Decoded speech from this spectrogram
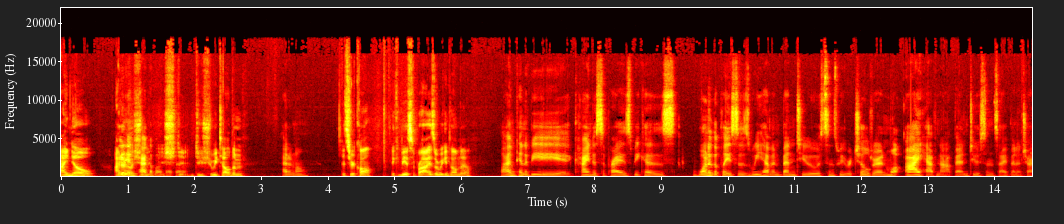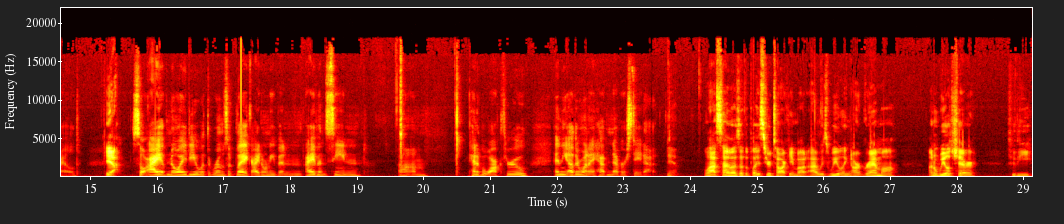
I know. I don't know. Should, about that, should, do, should we tell them? I don't know. It's your call. It can be a surprise, or we can tell them now. Well, I'm gonna be kind of surprised because one of the places we haven't been to since we were children. Well, I have not been to since I've been a child. Yeah. So I have no idea what the rooms look like. I don't even. I haven't seen, um, kind of a walkthrough. And the other one I have never stayed at. Yeah. Last time I was at the place you're talking about, I was wheeling our grandma on a wheelchair through the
